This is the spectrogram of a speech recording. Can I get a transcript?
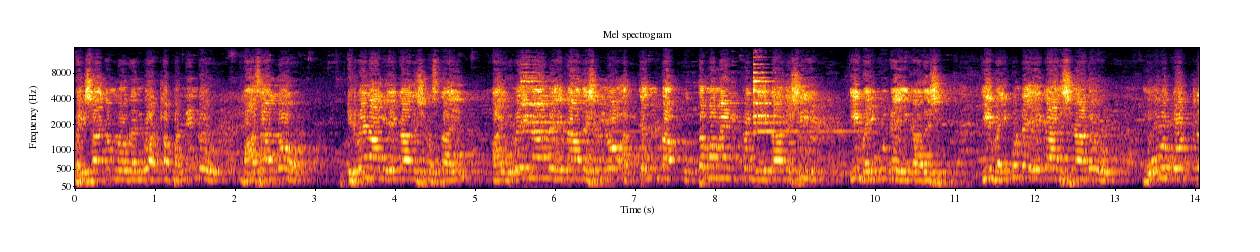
వైశాఖంలో రెండు అట్లా పన్నెండు మాసాల్లో ఇరవై నాలుగు ఏకాదశి వస్తాయి. ఆ ఇరవై నాలుగు ఏకాదశిలో అత్యంత ఉత్తమమైనటువంటి ఏకాదశి ఈ వైకుంఠ ఏకాదశి. ఈ వైకుంఠ ఏకాదశి నాడు మూడు కోట్ల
